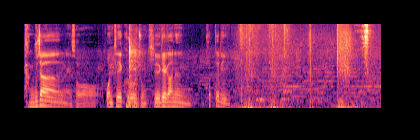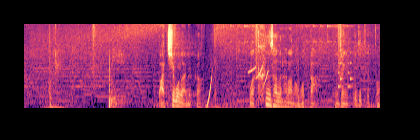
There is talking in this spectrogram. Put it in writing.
당구장에서 원테이크로 좀 길게 가는 컷들이 마치고 나니까 뭔가 큰 산을 하나 넘었다. 굉장히 뿌듯했던.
